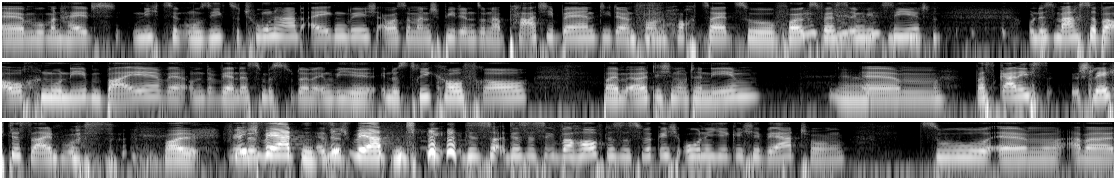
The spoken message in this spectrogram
ähm, wo man halt nichts mit Musik zu tun hat eigentlich, außer man spielt in so einer Partyband, die dann von Hochzeit zu Volksfest irgendwie zieht. Und das machst du aber auch nur nebenbei und währenddessen bist du dann irgendwie Industriekauffrau beim örtlichen Unternehmen, Ja, ähm, was gar nichts Schlechtes sein muss. voll. Nicht das- wertend, also- nicht wertend. Das, das ist überhaupt, das ist wirklich ohne jegliche Wertung. Zu, ähm, aber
